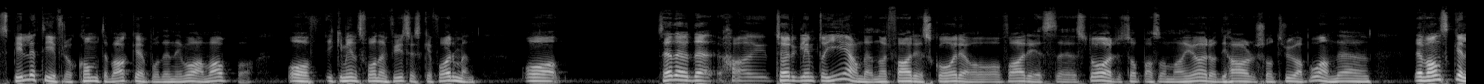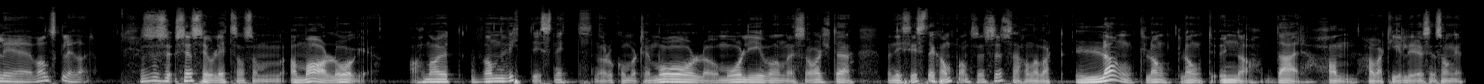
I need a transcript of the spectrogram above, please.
spilletid for å komme tilbake på det nivået han var på, og ikke minst få den fysiske formen. Og så er det, det tør Glimt å gi han det når Faris skårer og Faris eh, står såpass som han gjør, og de har så trua på han. Det, det er vanskelig, vanskelig der. Så syns er jo litt sånn som Amal òg han har jo et vanvittig snitt når det kommer til mål og målgivende og alt det, men de siste kampene så syns jeg han har vært langt, langt langt unna der han har vært tidligere i sesongen.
